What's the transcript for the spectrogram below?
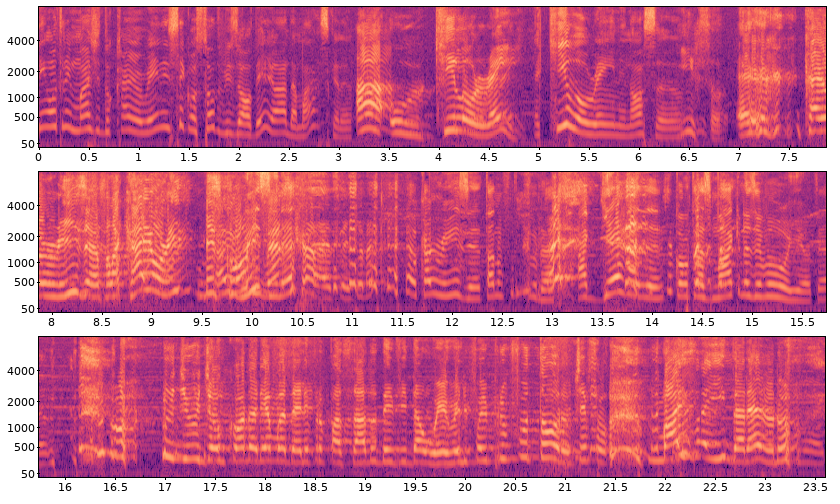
Tem outra imagem do Kylo Ren e você gostou do visual dele lá, da máscara? Ah, o Kylo Ren? É Kylo Ren, nossa. Isso. É Kylo Reese, eu ia falar Kylo Reese, mesclou Reese, né? Cara, né? é o Kylo Reese, tá no futuro. Né? A guerra contra as máquinas evoluiu. Tá? o John Connor ia mandar ele pro passado devido ao erro, ele foi pro futuro, tipo, mais ainda, né, meu? No é,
